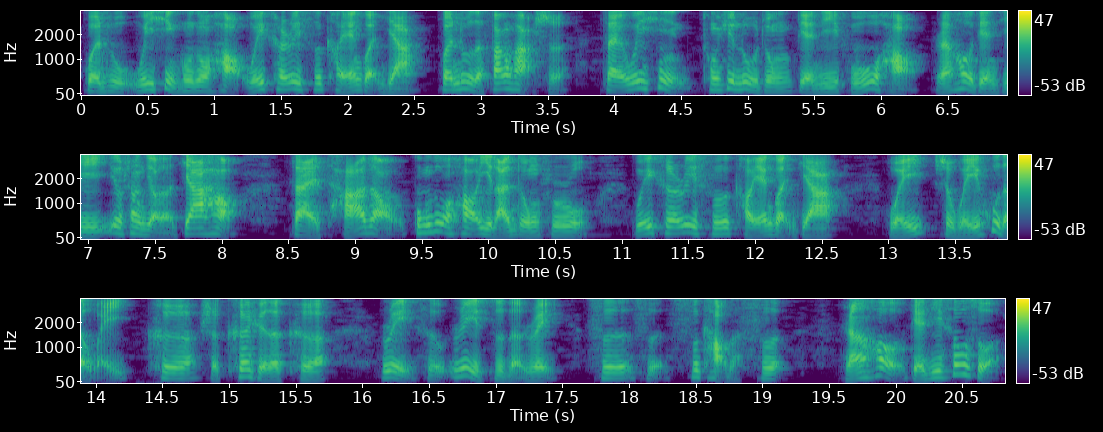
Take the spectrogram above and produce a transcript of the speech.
关注微信公众号“维克瑞斯考研管家”。关注的方法是在微信通讯录中点击服务号，然后点击右上角的加号，在查找公众号一栏中输入“维克瑞斯考研管家”，维是维护的维，科是科学的科，睿是睿智的睿，思是思考的思。然后点击搜索，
